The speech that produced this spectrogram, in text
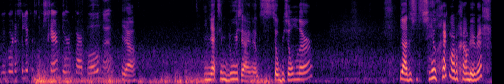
We worden gelukkig beschermd door een paar bomen. Ja. Die net in bloei zijn. Dat is zo bijzonder. Ja, dus het is heel gek, maar we gaan weer weg.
